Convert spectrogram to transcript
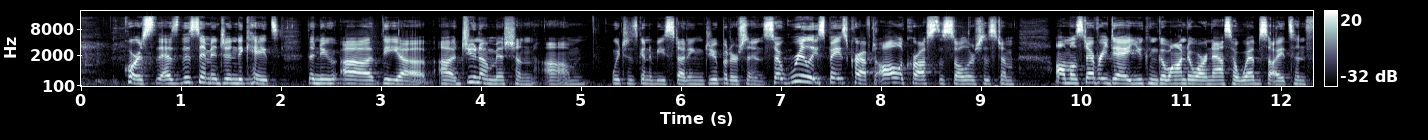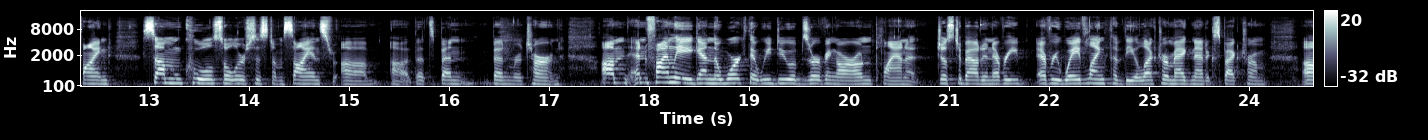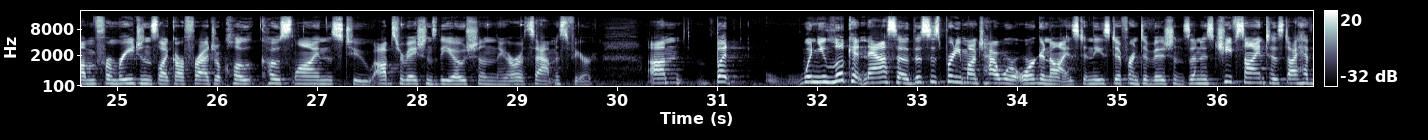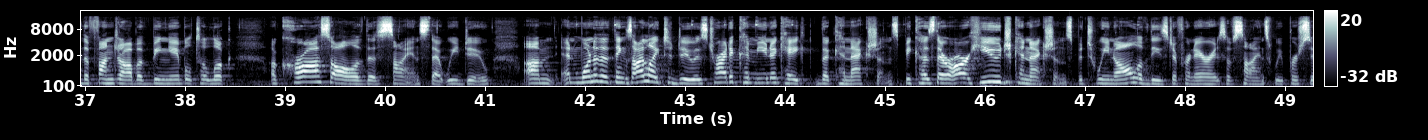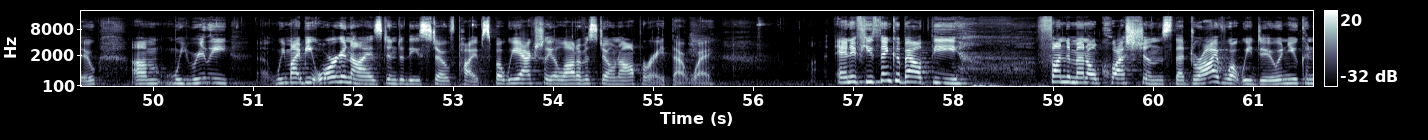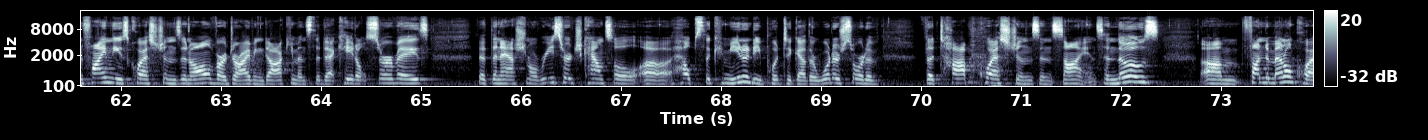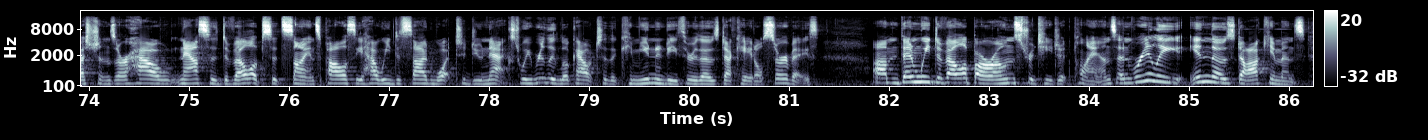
course, as this image indicates, the new uh, the uh, uh, Juno mission um, which is going to be studying Jupiter soon. So really, spacecraft all across the solar system, almost every day you can go onto our NASA websites and find some cool solar system science uh, uh, that's been, been returned. Um, and finally, again, the work that we do observing our own planet, just about in every, every wavelength of the electromagnetic spectrum, um, from regions like our fragile coastlines to observations of the ocean, the Earth's atmosphere. Um, but when you look at NASA, this is pretty much how we're organized in these different divisions. And as chief scientist, I have the fun job of being able to look across all of this science that we do. Um, and one of the things I like to do is try to communicate the connections because there are huge connections between all of these different areas of science we pursue. Um, we really, we might be organized into these stovepipes, but we actually, a lot of us don't operate that way. And if you think about the fundamental questions that drive what we do, and you can find these questions in all of our driving documents, the decadal surveys that the National Research Council uh, helps the community put together. What are sort of the top questions in science? And those um, fundamental questions are how NASA develops its science policy, how we decide what to do next. We really look out to the community through those decadal surveys. Um, then we develop our own strategic plans, and really in those documents,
